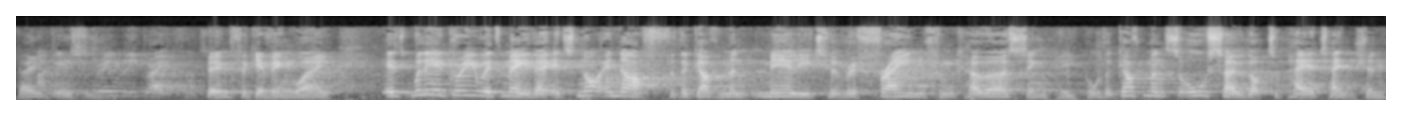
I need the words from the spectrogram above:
Very I'm beautiful. extremely grateful to him for giving way. It, will he agree with me that it's not enough for the government merely to refrain from coercing people? The government's also got to pay attention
